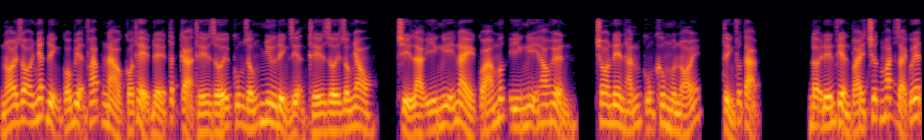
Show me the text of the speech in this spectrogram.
Nói rõ nhất định có biện pháp nào có thể để tất cả thế giới cũng giống như định diện thế giới giống nhau, chỉ là ý nghĩ này quá mức ý nghĩ hao huyền, cho nên hắn cũng không muốn nói, tỉnh phức tạp. Đợi đến phiền toái trước mắt giải quyết,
